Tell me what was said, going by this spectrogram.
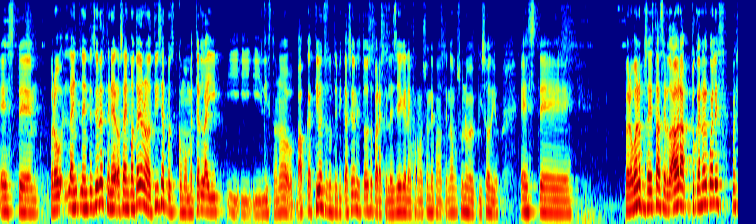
Este, pero la, in- la intención es tener, o sea, en cuanto haya una noticia, pues como meterla ahí y, y- y listo, ¿no? Activen sus notificaciones y todo eso para que les llegue la información de cuando tengamos un nuevo episodio. Este, pero bueno, pues ahí está, cerdo. Ahora, ¿tu canal cuál es? Pues,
